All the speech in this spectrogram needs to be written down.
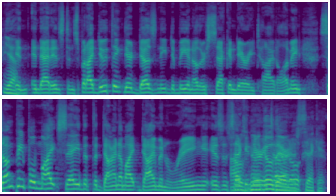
yeah. in, in that instance. But I do think there does need to be another secondary title. I mean, some people might say that the Dynamite Diamond Ring is a secondary. I was go title. there in a second.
